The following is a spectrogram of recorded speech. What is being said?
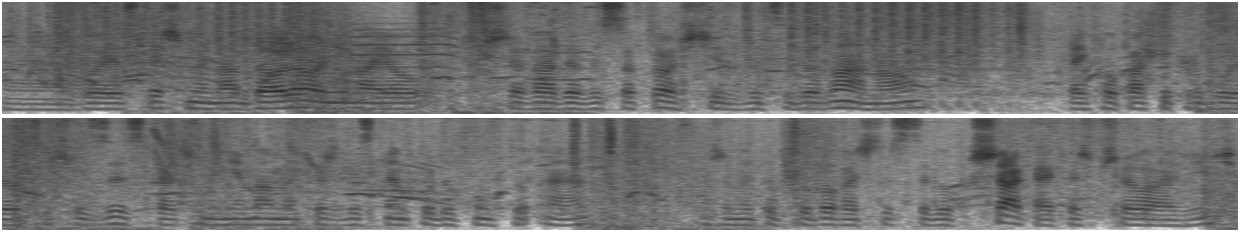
E, bo jesteśmy na dole, oni mają przewagę wysokości zdecydowaną. Tutaj chłopaki próbują coś uzyskać, my nie mamy też dostępu do punktu E. Możemy tu próbować też z tego krzaka jakoś przełazić,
